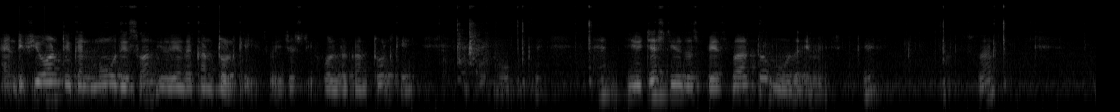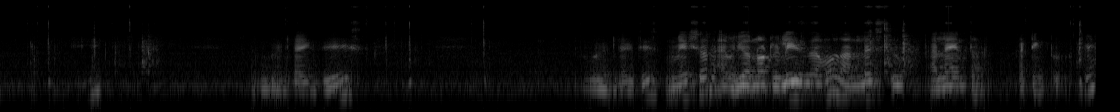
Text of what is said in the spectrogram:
And if you want you can move this one using the control key. So you just hold the control key. And move okay. And you just use the space bar to move the image. Okay. This one. Okay. Going like this. Going like this. Make sure I mean, you are not releasing the mouse unless you align the cutting tool. Okay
